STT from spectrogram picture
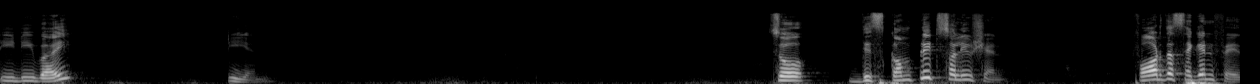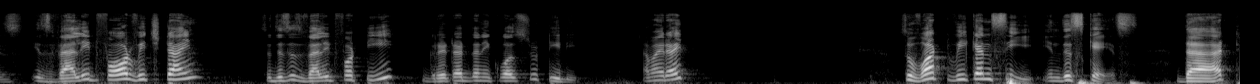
t d by t n. So, this complete solution for the second phase is valid for which time? So, this is valid for t greater than equals to t d. Am I right? So, what we can see in this case that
